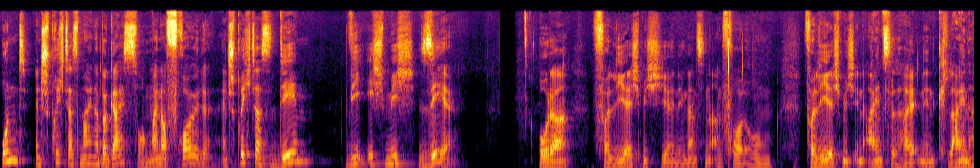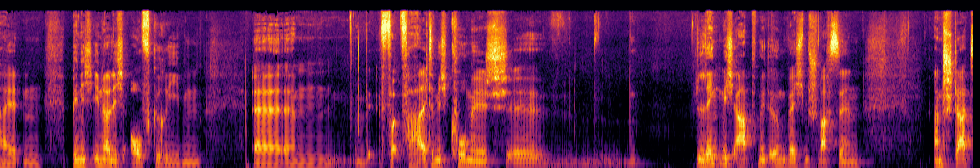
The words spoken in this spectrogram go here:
Und entspricht das meiner Begeisterung, meiner Freude? Entspricht das dem, wie ich mich sehe? Oder verliere ich mich hier in den ganzen Anforderungen? Verliere ich mich in Einzelheiten, in Kleinheiten? Bin ich innerlich aufgerieben? Äh, ähm, ver verhalte mich komisch? Äh, lenk mich ab mit irgendwelchem Schwachsinn, anstatt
